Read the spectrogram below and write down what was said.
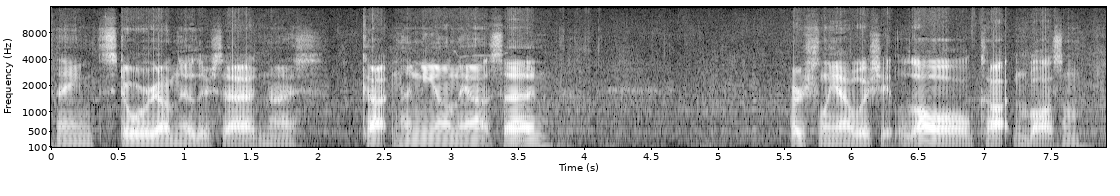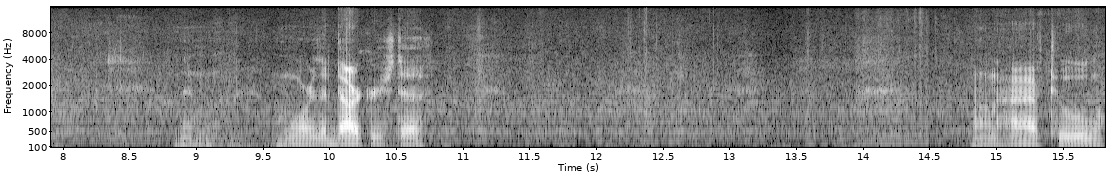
Same story on the other side. Nice cotton honey on the outside. Personally, I wish it was all cotton blossom. And then more of the darker stuff. On a hive tool,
